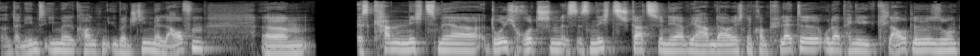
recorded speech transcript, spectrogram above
Unternehmens-E-Mail-Konten über Gmail laufen. Ähm, es kann nichts mehr durchrutschen, es ist nichts stationär, wir haben dadurch eine komplette unabhängige Cloud-Lösung.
